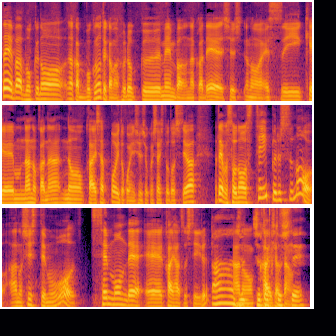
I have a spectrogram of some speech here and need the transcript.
例えば僕の、なんか僕のというか、まあ、フロックメンバーの中で、就あの、SE 系なのかなの会社っぽいところに就職した人としては、例えばそのステープルスのあのシステムを専門で、えー開発している。ああ、あのじゅ受託として。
